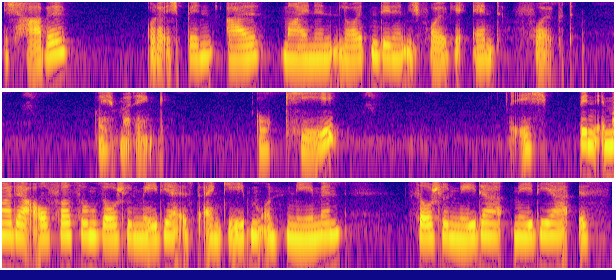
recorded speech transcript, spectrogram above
ich habe oder ich bin all meinen Leuten, denen ich folge, entfolgt. Und ich mal denke, okay, ich bin immer der Auffassung, Social Media ist ein Geben und Nehmen. Social Media, Media ist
